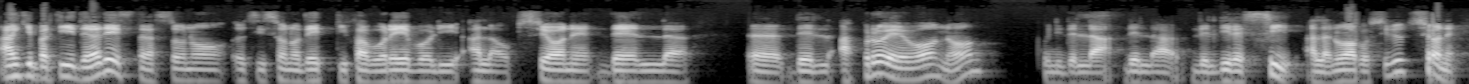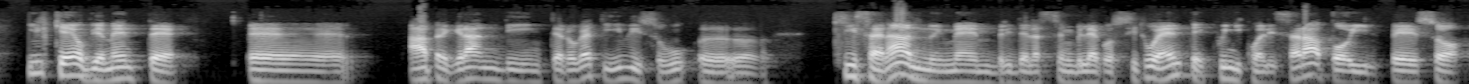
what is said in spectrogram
anche i partiti della destra sono, eh, si sono detti favorevoli alla opzione del, eh, del approvo, no? quindi della, della, del dire sì alla nuova Costituzione, il che ovviamente eh, apre grandi interrogativi su eh, chi saranno i membri dell'Assemblea Costituente e quindi quale sarà poi il peso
